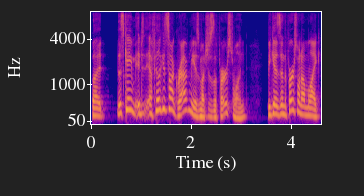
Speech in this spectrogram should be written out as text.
But this game, it, I feel like it's not grabbing me as much as the first one because in the first one, I'm like,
